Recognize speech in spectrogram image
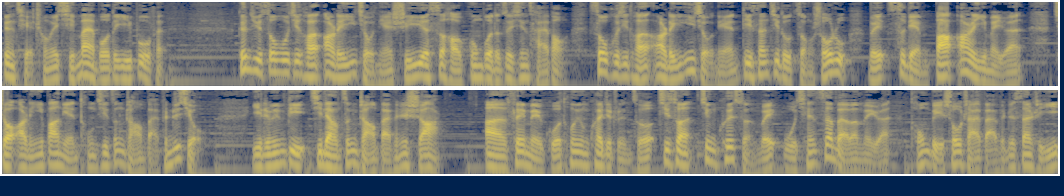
并且成为其脉搏的一部分。根据搜狐集团二零一九年十一月四号公布的最新财报，搜狐集团二零一九年第三季度总收入为四点八二亿美元，较二零一八年同期增长百分之九，以人民币计量增长百分之十二。按非美国通用会计准则计算，净亏损为五千三百万美元，同比收窄百分之三十一，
